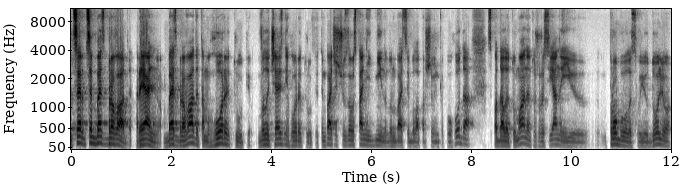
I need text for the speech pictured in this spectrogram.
це, це без бравади, реально без бравади. Там гори трупів, величезні гори трупів. Тим паче, що за останні дні на Донбасі була паршивенька погода, спадали тумани. Тож росіяни і пробували свою долю.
